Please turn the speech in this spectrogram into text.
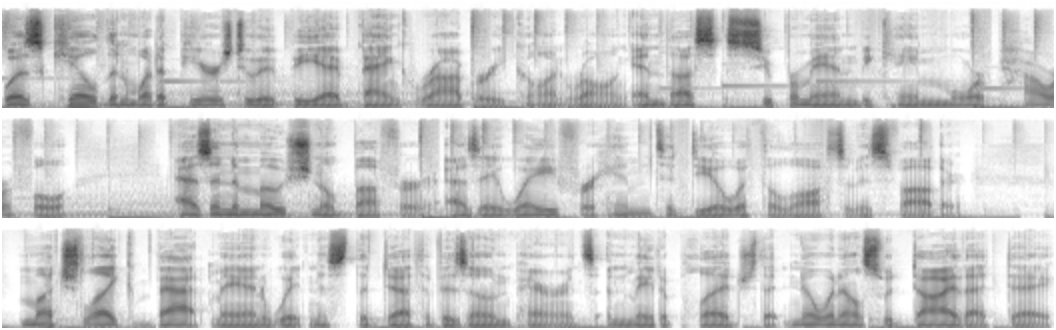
was killed in what appears to be a bank robbery gone wrong, and thus Superman became more powerful as an emotional buffer, as a way for him to deal with the loss of his father. Much like Batman witnessed the death of his own parents and made a pledge that no one else would die that day,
